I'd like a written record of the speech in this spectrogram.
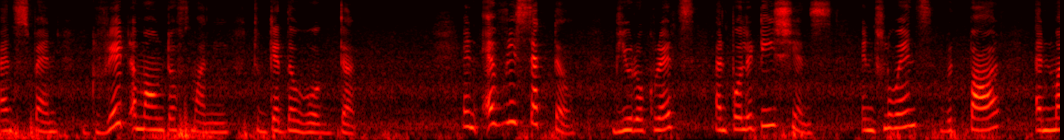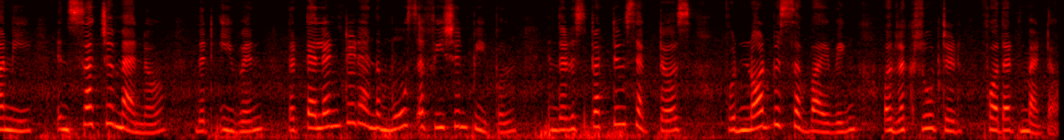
and spend great amount of money to get the work done. In every sector bureaucrats and politicians influence with power and money in such a manner that even the talented and the most efficient people in their respective sectors would not be surviving or recruited for that matter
